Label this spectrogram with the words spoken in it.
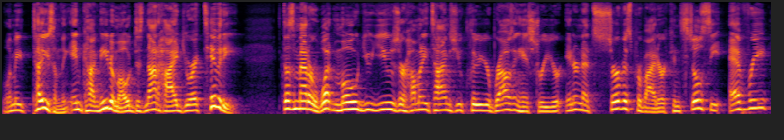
Let me tell you something incognito mode does not hide your activity. It doesn't matter what mode you use or how many times you clear your browsing history, your internet service provider can still see every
